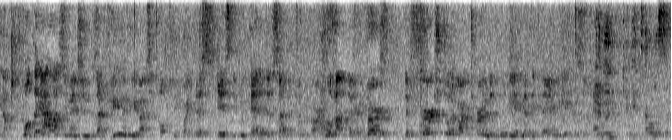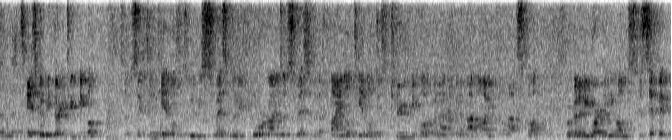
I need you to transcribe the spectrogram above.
enough. One thing I'll actually mention mention, because a few of you have actually talked to me about this, is the competitive side of Joan of Arc. We'll have the first, the first Joan of Arc tournament will be at Mythic Day on the 8th of September. Can you, can you tell us a little bit? It's going to be 32 people, so 16 tables. It's going to be Swiss. We're going to do four rounds of Swiss with a final table. Just two people are going to, are going to battle out for the last spot. We're going to be working on specific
